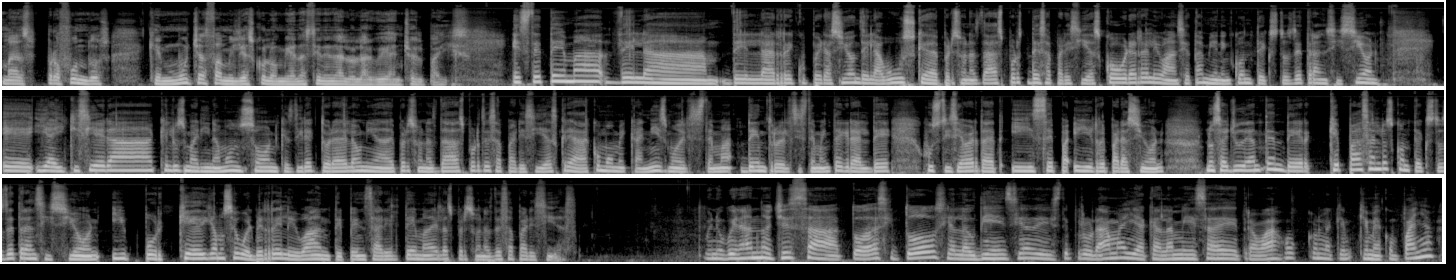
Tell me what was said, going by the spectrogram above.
más profundos que muchas familias colombianas tienen a lo largo y ancho del país. Este tema de la, de la recuperación, de la búsqueda de personas dadas por desaparecidas cobra relevancia también en contextos de transición. Eh, y ahí quisiera que Luz Marina Monzón, que es directora de la Unidad de Personas Dadas por Desaparecidas, creada como mecanismo del sistema, dentro del sistema integral de justicia, verdad y, y reparación, nos ayude a entender qué pasa en los contextos de transición y por qué, digamos, se vuelve relevante pensar el tema de las personas desaparecidas. Bueno, buenas noches a todas y todos y a la audiencia de este programa y acá a la mesa de trabajo con la que, me acompaña.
